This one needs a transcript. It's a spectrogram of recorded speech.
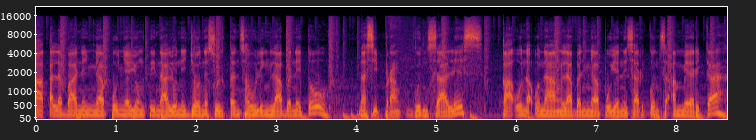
kakalabanin nga po niya yung tinalo ni Jonas Sultan sa huling laban nito na si Frank Gonzalez. Kauna-una ang laban nga po yan ni Sarcon sa Amerika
